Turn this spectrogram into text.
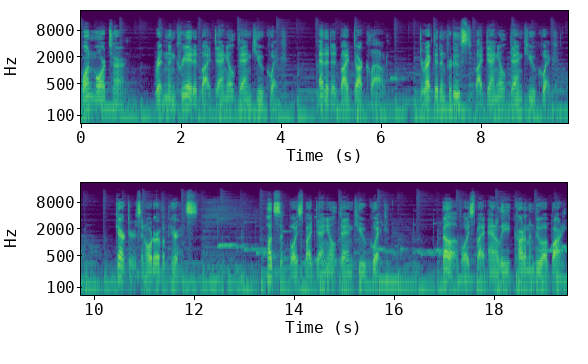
One More Turn. Written and created by Daniel Dan Q. Quick. Edited by Dark Cloud. Directed and produced by Daniel Dan Q. Quick. Characters in order of appearance Hudson, voiced by Daniel Dan Q. Quick. Bella, voiced by Annalie Cardamandua Barney.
